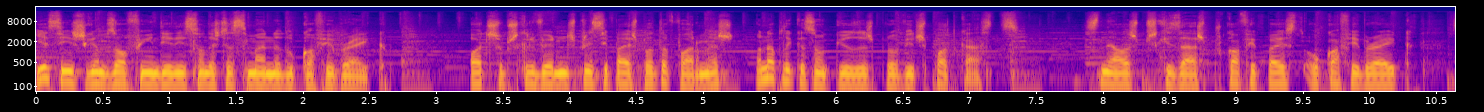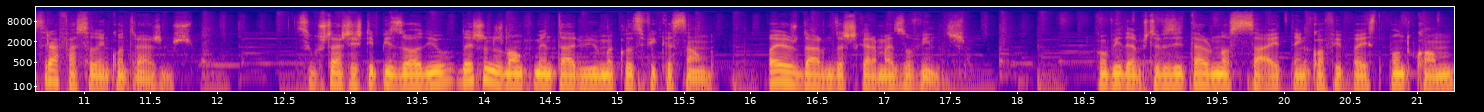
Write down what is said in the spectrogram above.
E assim chegamos ao fim da edição desta semana do Coffee Break. Podes subscrever nas principais plataformas ou na aplicação que usas para ouvir os podcasts. Se nelas pesquisares por Coffee Paste ou Coffee Break, será fácil encontrar-nos. Se gostaste deste episódio, deixa-nos lá um comentário e uma classificação. Vai ajudar-nos a chegar a mais ouvintes. Convidamos-te a visitar o nosso site em coffeepaste.com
